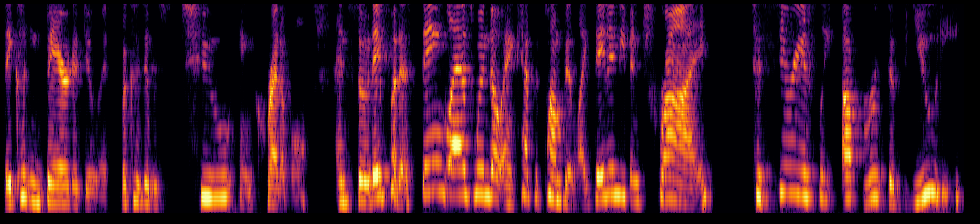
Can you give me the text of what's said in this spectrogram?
they couldn't bear to do it because it was too incredible. And so they put a stained glass window and kept it pumping. Like they didn't even try to seriously uproot the beauty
